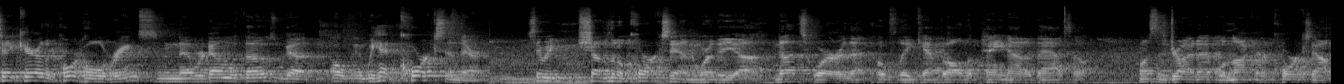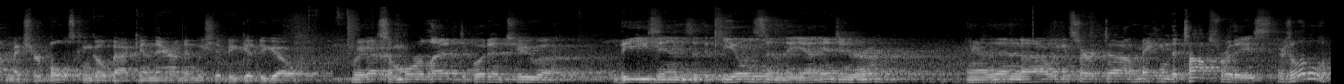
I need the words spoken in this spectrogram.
take care of the porthole rings, and uh, we're done with those. We got oh, and we had corks in there. See, we shoved little corks in where the uh, nuts were, and that hopefully kept all the paint out of that. So once it's dried up, we'll knock our corks out and make sure bolts can go back in there, and then we should be good to go. We got some more lead to put into uh, these ends of the keels in the uh, engine room. And then uh, we can start uh, making the tops for these. There's a little,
